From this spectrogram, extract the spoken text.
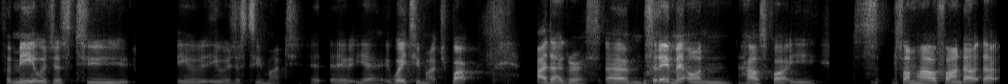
for me, it was just too. It, it was just too much. Uh, uh, yeah, way too much. But I digress. Um, so they met on House Party. S- somehow found out that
